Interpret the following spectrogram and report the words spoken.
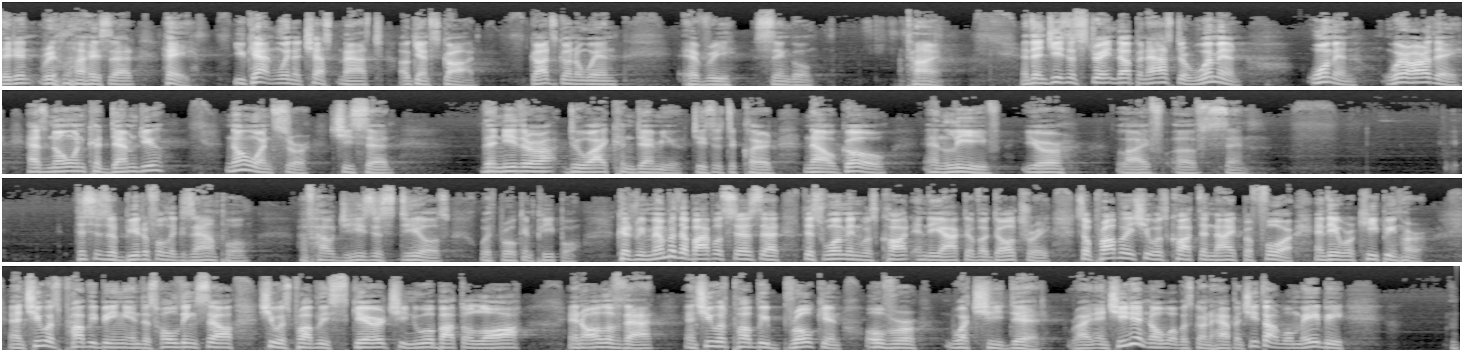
they didn't realize that, hey, you can't win a chess match against God. God's going to win every single time. And then Jesus straightened up and asked her, Women, woman, where are they? Has no one condemned you? No one, sir, she said. Then neither do I condemn you, Jesus declared. Now go and leave your life of sin. This is a beautiful example of how Jesus deals with broken people. Because remember, the Bible says that this woman was caught in the act of adultery. So probably she was caught the night before and they were keeping her. And she was probably being in this holding cell. She was probably scared. She knew about the law, and all of that. And she was probably broken over what she did, right? And she didn't know what was going to happen. She thought, well, maybe,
